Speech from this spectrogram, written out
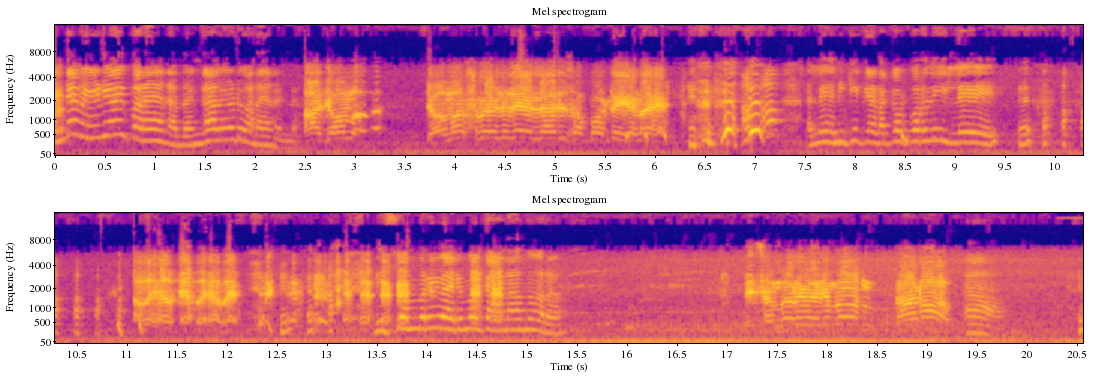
എന്റെ വീഡിയോയിൽ പറയാനാ ബംഗാളിയോട് പറയാനല്ല. ആ ജോമ ജോമാസ് വേൾഡിനെ എല്ലാരും സപ്പോർട്ട് ചെയ്യണേ. അല്ല എനിക്ക് കിടക്കപ്പുറതി ഇല്ലേ അതെ അതെ അതെ അതെ. ഡിസംബറിൽ വരുമ്പോ കാണാന്ന് പറ. ഡിസംബറിൽ വരുമ്പോ കാണാം. ആ.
